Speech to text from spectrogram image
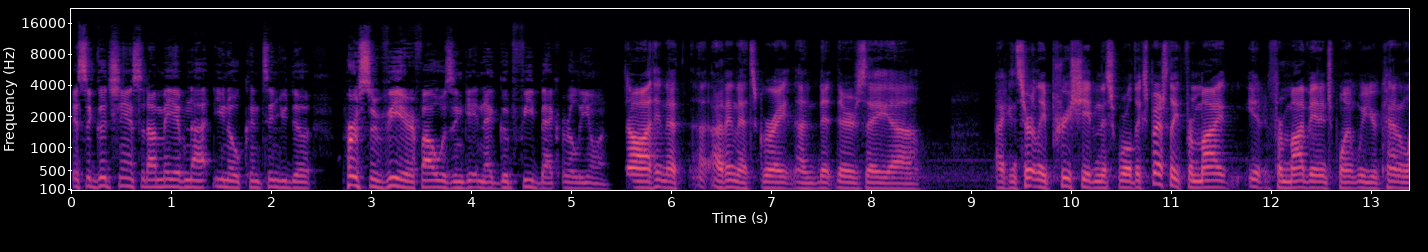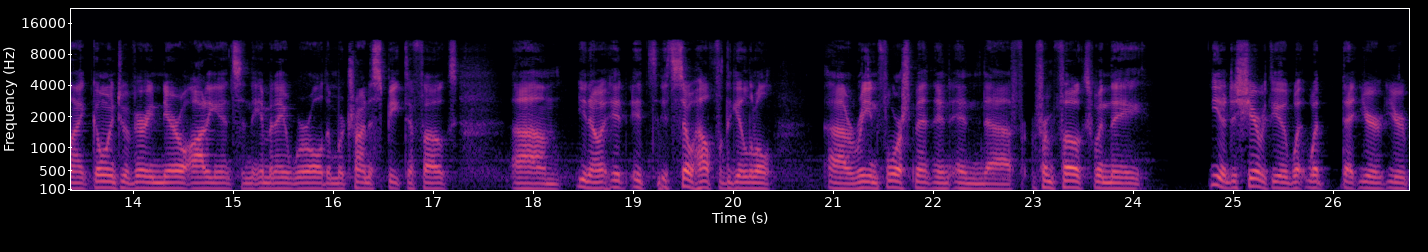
it's a good chance that I may have not, you know, continued to persevere if I wasn't getting that good feedback early on. No, I think that I think that's great. And there's a uh, I can certainly appreciate in this world, especially from my from my vantage point, where you're kind of like going to a very narrow audience in the M and A world, and we're trying to speak to folks. Um, you know, it, it's it's so helpful to get a little uh, reinforcement and and uh, from folks when they, you know, to share with you what what that you're you're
